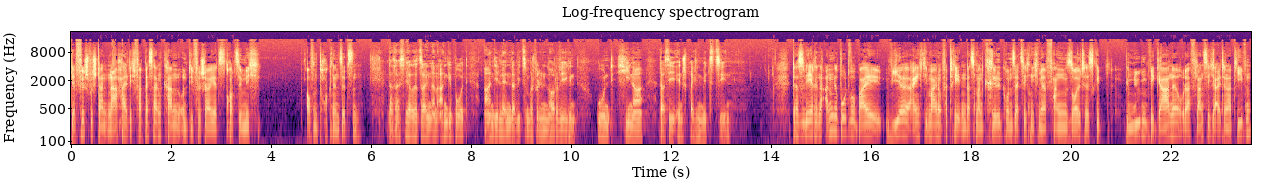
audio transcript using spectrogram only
der Fischbestand nachhaltig verbessern kann und die Fischer jetzt trotzdem nicht auf dem Trocknen sitzen. Das heißt, wäre sozusagen ein Angebot an die Länder wie zum Beispiel Norwegen und China, dass sie entsprechend mitziehen. Das wäre ein Angebot, wobei wir eigentlich die Meinung vertreten, dass man Krill grundsätzlich nicht mehr fangen sollte. Es gibt genügend vegane oder pflanzliche Alternativen.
